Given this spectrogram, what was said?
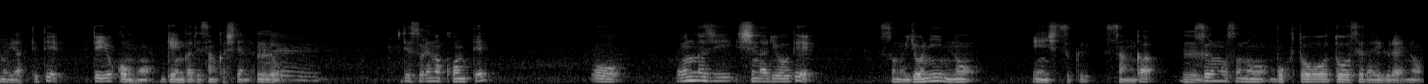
のをやっててで横も原画で参加してんだけど、うん。でそれのコンテを同じシナリオでその4人の演出さんが、うん。それもその僕と同世代ぐらいの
